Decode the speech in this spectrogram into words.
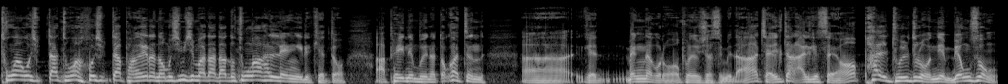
통화하고 싶다 통화하고 싶다 방해라 너무 심심하다 나도 통화할랭 이렇게 또 앞에 있는 분이나 똑같은 아 이렇게 맥락으로 보내주셨습니다. 자 일단 알겠어요. 8225님 명송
